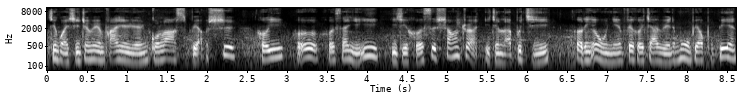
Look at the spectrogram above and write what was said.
尽管行政院发言人郭拉斯表示，核一、核二、核三演绎以及核四商转已经来不及，二零二五年非核家园的目标不变，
